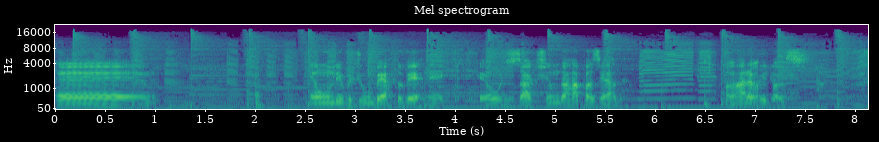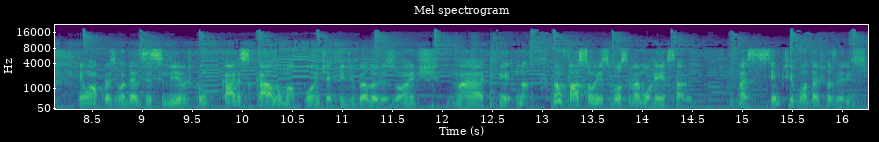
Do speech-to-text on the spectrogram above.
É, é um livro de Humberto Werneck. É o Desatino da Rapaziada. Maravilhoso. Tem uma coisa que acontece nesse livro que um cara escala uma ponte aqui de Belo Horizonte. Uma, que, não, não façam isso, você vai morrer, sabe? Mas sempre tive vontade de fazer isso.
